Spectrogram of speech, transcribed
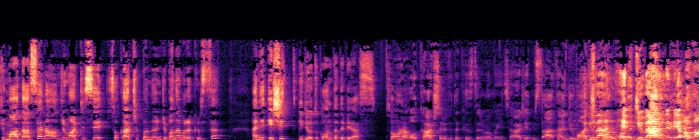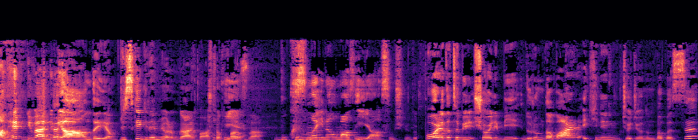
cumadan sen al. Cumartesi sokağa çıkmadan önce bana bırakırsın. Hani eşit gidiyorduk onda da biraz sonra. O karşı tarafı da kızdırmamayı tercih etmiş. Zaten cuma Güven, çıkıyorum. hep güvenli de. bir alan, hep güvenli bir alandayım. Riske giremiyorum galiba çok, Çok iyi. fazla. Bu kızına inanılmaz iyi yansımış bir durum. Bu arada tabii şöyle bir durum da var. Ekin'in çocuğunun babası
